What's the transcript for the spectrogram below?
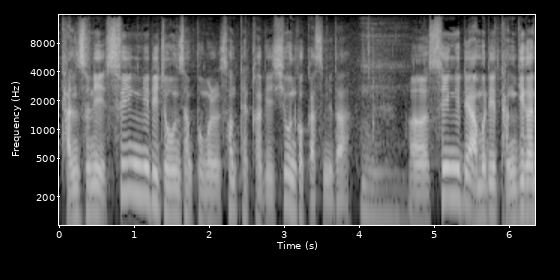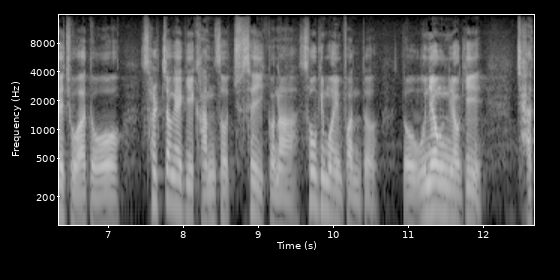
단순히 수익률이 좋은 상품을 선택하기 쉬운 것 같습니다. 어, 수익률이 아무리 단기간에 좋아도 설정액이 감소 추세에 있거나 소규모인 펀드 또 운용역이 잦,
